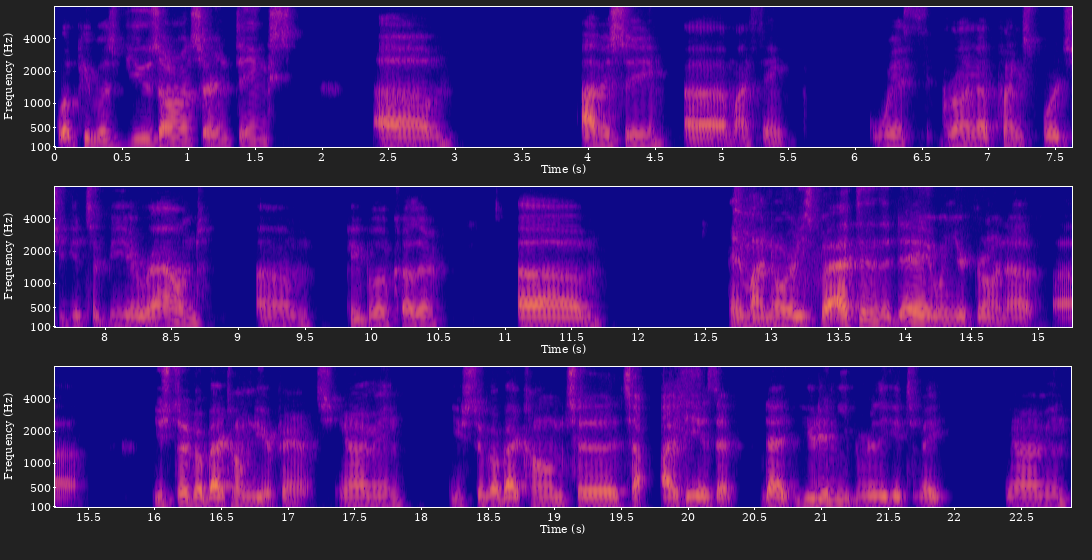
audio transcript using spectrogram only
what people's views are on certain things. Um, obviously, um, I think with growing up playing sports, you get to be around um, people of color um, and minorities. But at the end of the day, when you're growing up, uh, you still go back home to your parents. You know what I mean? You still go back home to to ideas that that you didn't even really get to make. You know what I mean?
